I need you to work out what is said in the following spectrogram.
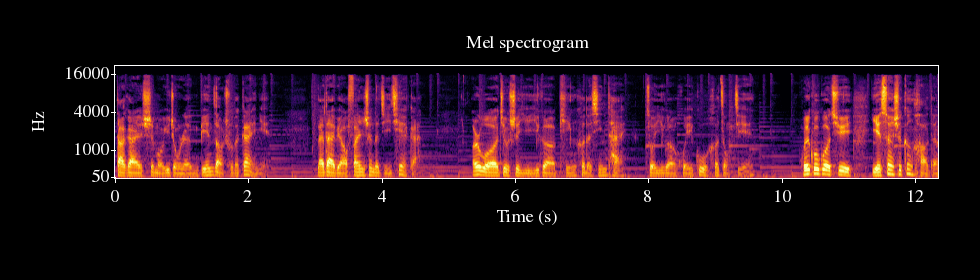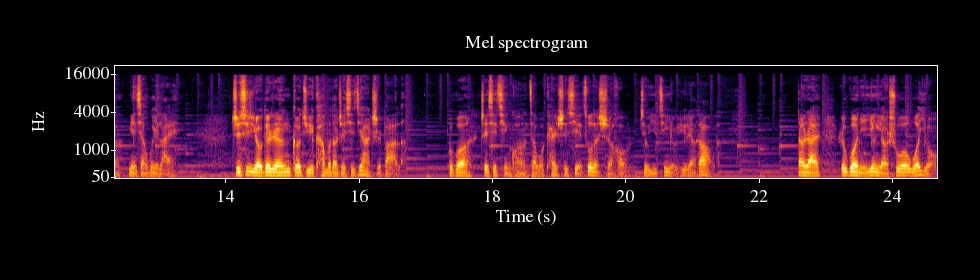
大概是某一种人编造出的概念，来代表翻身的急切感，而我就是以一个平和的心态做一个回顾和总结，回顾过去也算是更好的面向未来。只是有的人格局看不到这些价值罢了。不过这些情况在我开始写作的时候就已经有预料到了。当然，如果你硬要说我有，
